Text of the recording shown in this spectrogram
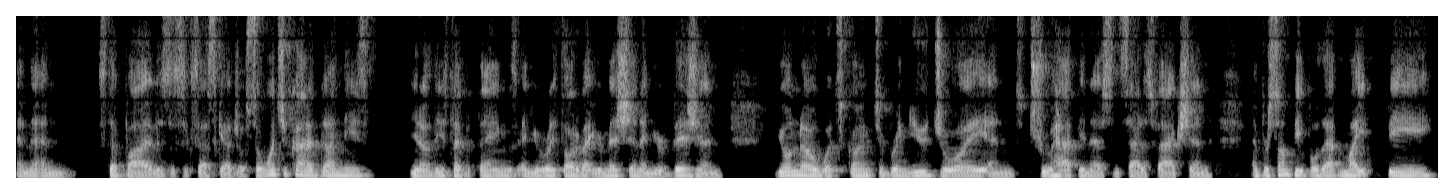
And then step five is a success schedule. So once you've kind of done these, you know, these type of things and you really thought about your mission and your vision, you'll know what's going to bring you joy and true happiness and satisfaction. And for some people, that might be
